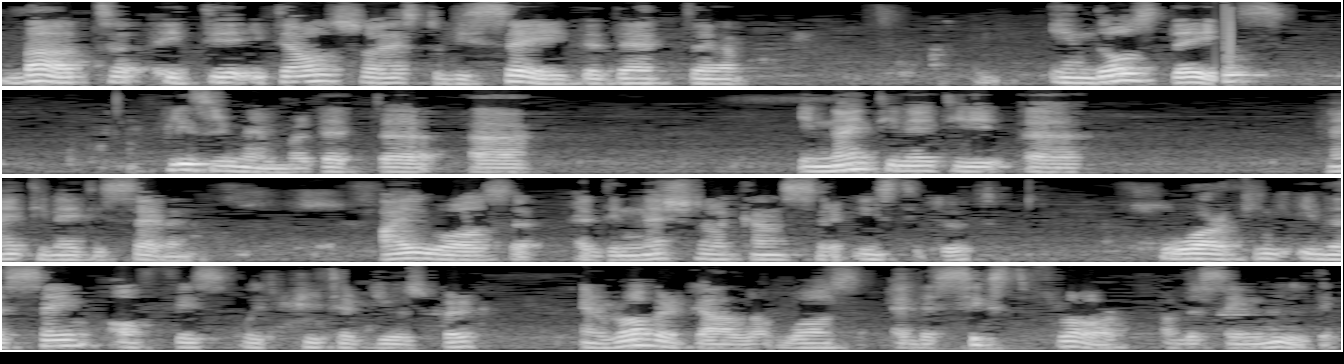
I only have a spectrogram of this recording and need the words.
But uh, it, it also has to be said that uh, in those days, please remember that uh, uh, in 1980, uh, 1987, I was at the National Cancer Institute working in the same office with Peter Duesberg, and Robert Gallo was at the sixth floor of the same building.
